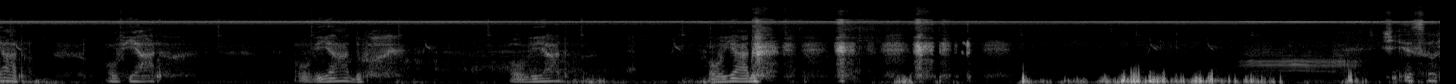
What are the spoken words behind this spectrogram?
viado. Ô viado. Ô viado. Ô viado. Ô viado. Jesus.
